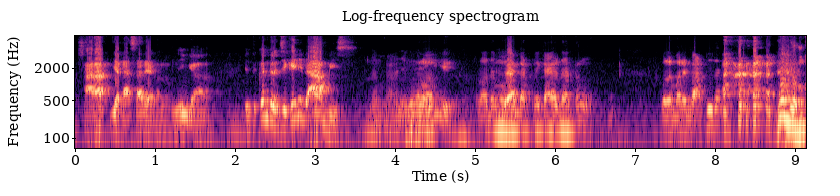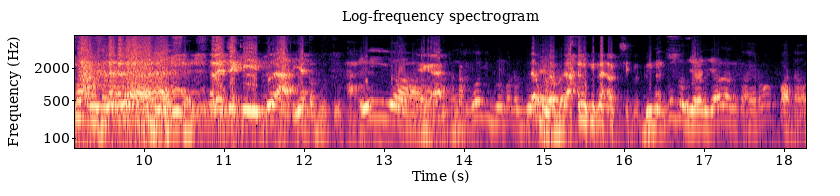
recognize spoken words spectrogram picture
syarat ya kasar ya kalau meninggal itu kan rezekinya udah habis. Makanya gua kalau Gitu. kalau ada mau angkat Mikael datang, gua lemparin batu kan. Gue belum kelar misalnya Rezeki itu artinya kebutuhan. Iya, Ya kan? anak gua juga belum pada gue. Udah mudah-mudahan. Bini gua belum jalan-jalan ke Eropa tau.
